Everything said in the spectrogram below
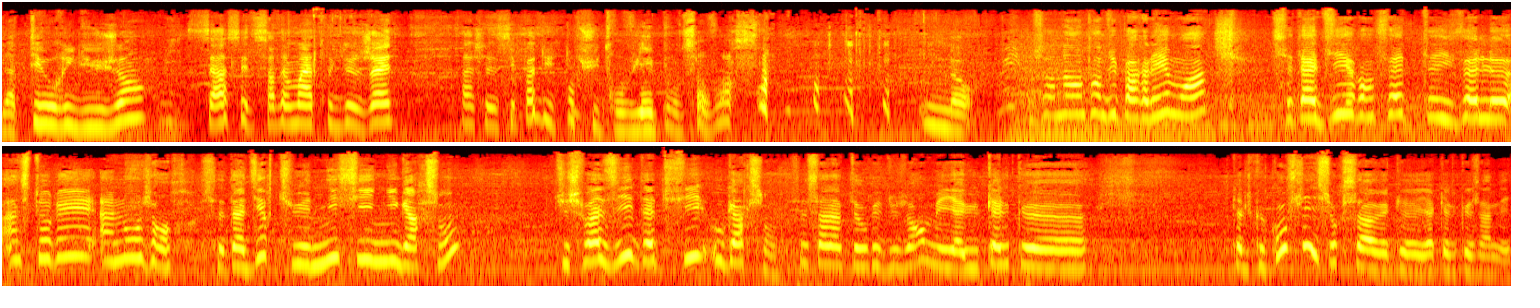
La théorie du genre? Oui, ça, c'est certainement un truc de jeune. Ça, je ne sais pas du tout. Je suis trop vieille pour savoir ça. non. Oui, j'en ai entendu parler, moi. C'est-à-dire, en fait, ils veulent instaurer un non-genre. C'est-à-dire, tu es ni fille ni garçon. Tu choisis d'être fille ou garçon. C'est ça la théorie du genre, mais il y a eu quelques, quelques conflits sur ça avec, euh, il y a quelques années.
